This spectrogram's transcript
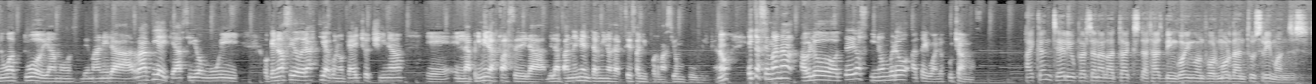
no actuó, digamos, de manera rápida y que ha sido muy, o que no ha sido drástica con lo que ha hecho China eh, en la primera fase de la, de la pandemia en términos de acceso a la información pública, ¿no? Esta semana habló Tedros y nombró a Taiwán, lo escuchamos. I can tell you personal attacks that has been going on for more than two, three months.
